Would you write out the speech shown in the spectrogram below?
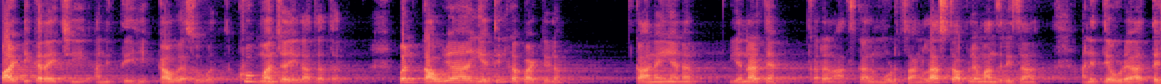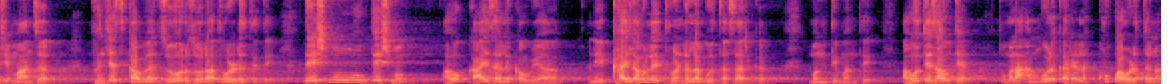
पार्टी करायची आणि तेही काव्यासोबत. खूप मजा येईल आता तर. पण काव्या येतील का पार्टीला? का नाही येणार? येणार त्या. कारण आजकाल मूड चांगला असतो आपल्या मांजरीचा. आणि तेवढ्यात त्याची मांजर म्हणजेच काव्या जोर जोरात ओरडत येते. देशमुख देशमुख. अहो काय झालं काव्या? आणि काय लावलंय तोंडाला भूतासारखं? मग ती म्हणते अहो ते जाऊ द्या. तुम्हाला आंघोळ करायला खूप आवडतं ना?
